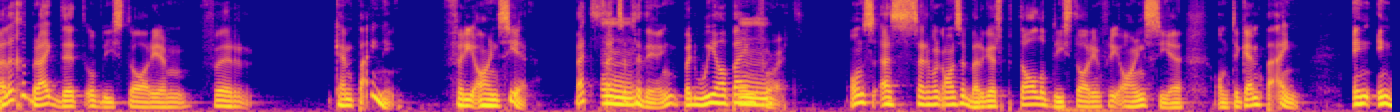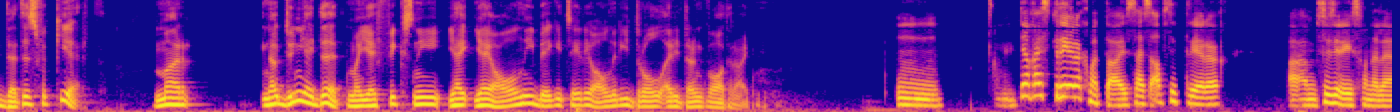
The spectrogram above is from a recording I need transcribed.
Hulle gebruik dit op die stadium vir campaigning vir die ANC. That's that's mm. a thing, but we are paying mm. for it. Ons as Suid-Afrikaanse burgers betaal op die stadium vir die ANC om te campaign. En en dit is verkeerd. Maar nou doen jy dit, maar jy fix nie jy jy haal nie Becky Taylor haal nie die drol uit die drinkwater uit nie. Mm. Ja, hy's treurig Matthys, hy's absoluut treurig. Um soos die res van hulle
